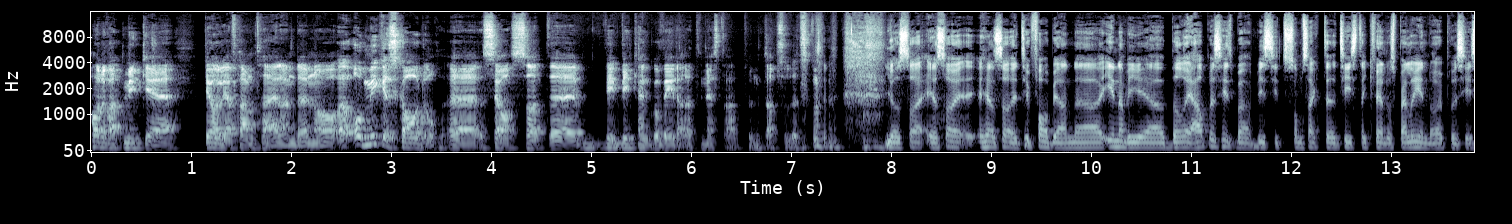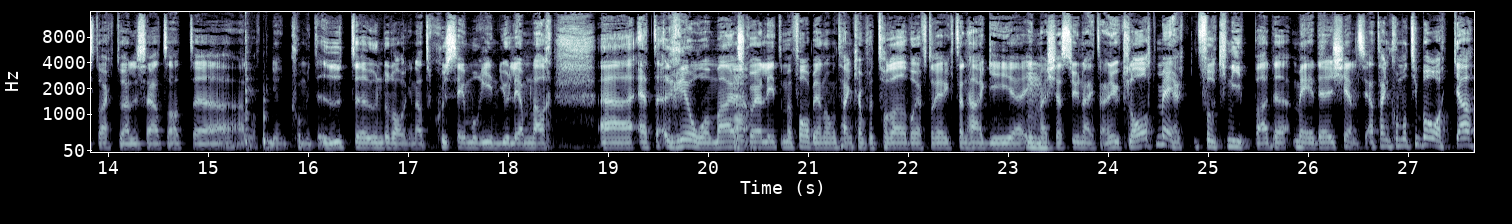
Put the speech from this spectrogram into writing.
har det varit mycket dåliga framträdanden och, och mycket skador. Eh, så, så att eh, vi, vi, kan gå vidare till nästa punkt, absolut. jag, sa, jag, sa, jag sa till Fabian eh, innan vi började här precis, vi sitter som sagt tisdag kväll och spelar in, det har precis aktualiserats att, eller kommit ut under dagen att José Mourinho lämnar ett Roma. Jag skojar lite med Fabian om att han kanske tar över efter Erik Ten Hag i, mm. i Manchester United. Han är ju klart mer förknippad med Chelsea. Att han kommer tillbaka,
